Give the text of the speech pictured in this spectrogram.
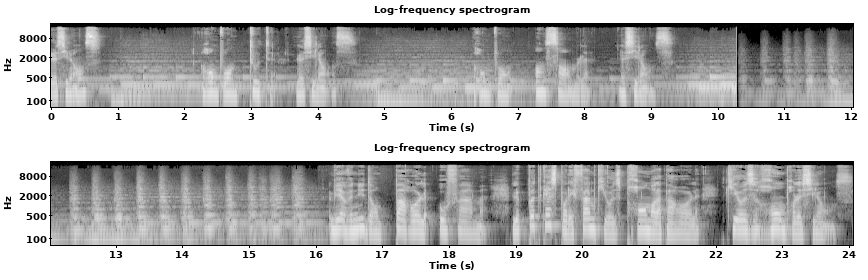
le silence. Rompons tout le silence. Rompons ensemble le silence. Bienvenue dans Parole aux femmes, le podcast pour les femmes qui osent prendre la parole, qui osent rompre le silence.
